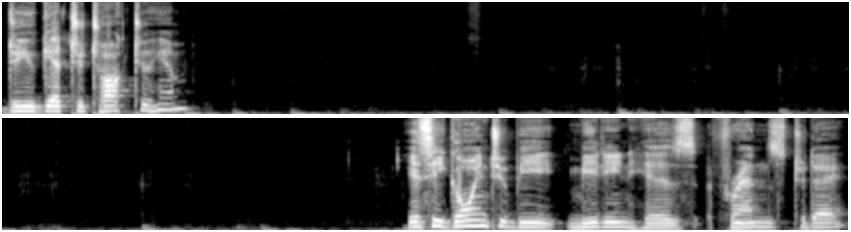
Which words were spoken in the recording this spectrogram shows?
Do you get to talk to him? Is he going to be meeting his friends today?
